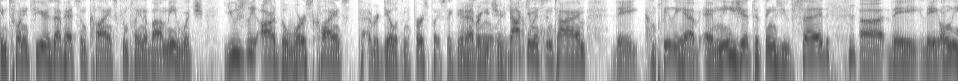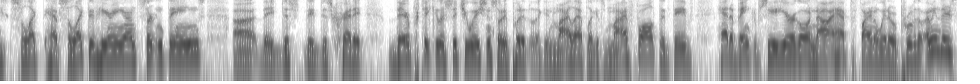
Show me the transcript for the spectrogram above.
in 22 years, I've had some clients complain about me, which usually are the worst clients to ever deal with in the first place. Like they never get your Absolutely. documents in time. They completely have amnesia to things you've said. uh, they they only select have selective hearing on certain things. Uh, they dis, they discredit their particular situation, so they put it like in my lap, like it's my fault that they've had a bankruptcy a year ago, and now I have to find a way to approve them. I mean, there's.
